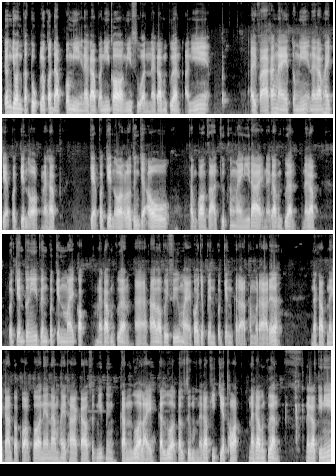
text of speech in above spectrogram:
เครื่องยนต์กระตุกแล้วก็ดับก็มีนะครับ อันนี้ก็มีส่วนนะครับเพื่อนๆอันนี้ไอ้ฝาข้างในตรงนี้นะครับ ให้แกะประเก็นออกนะครับ แกะประเก็นออกเราถึงจะเอาทำความสะอาดชุดข้างในนี้ได้นะครับเพื่อนๆนะครับประเก็นตัวนี้เป็นประเก็นไม้ก๊อกนะครับเพื่อนๆอ่าถ้าเราไปซื้อใหม่ก็จะเป็นประเก็นกระดาษธรรมดาเด้อ นะครับ ในการประกอบก็แนะนำให้ทากาวสักนิดหนึ่งกันรั่วไหลกันรั่วกันซึมนะครับที่เกียจถอดนะครับเพื่อนๆนะครับทีนี้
